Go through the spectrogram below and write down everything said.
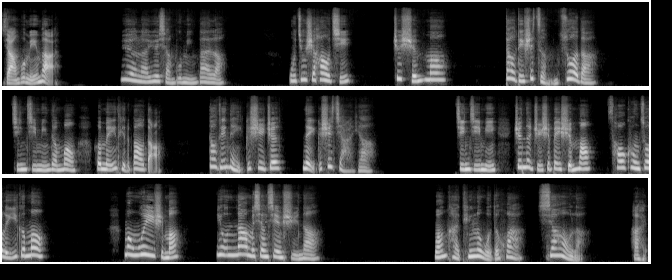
想不明白？”越来越想不明白了。我就是好奇，这神猫到底是怎么做的？金吉明的梦和媒体的报道，到底哪个是真？哪个是假呀？金吉明真的只是被神猫操控做了一个梦？梦为什么又那么像现实呢？王凯听了我的话，笑了：“嗨，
